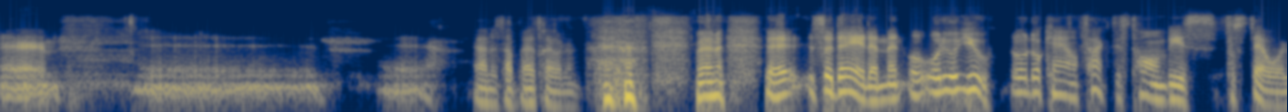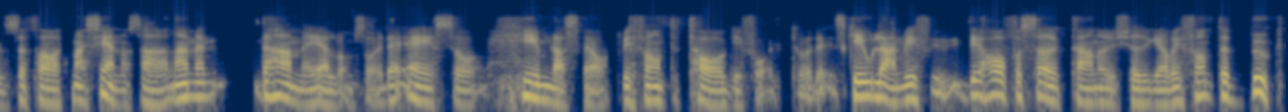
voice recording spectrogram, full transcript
eh, Eh, eh, ja, nu tappade jag tråden. men, eh, så det är det. Men, och, och, jo, och då kan jag faktiskt ha en viss förståelse för att man känner så här, nej men det här med äldreomsorg, det är så himla svårt. Vi får inte tag i folk. Och det, skolan, vi, vi har försökt här nu i 20 år, vi får inte bukt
